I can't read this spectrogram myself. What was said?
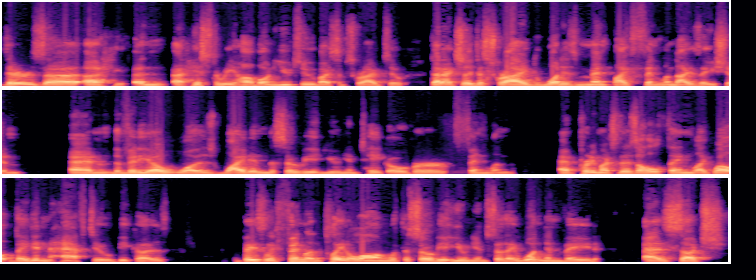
there's a, a, an, a history hub on YouTube I subscribe to that actually described what is meant by Finlandization. And the video was why didn't the Soviet Union take over Finland? And pretty much there's a whole thing like, well, they didn't have to because basically Finland played along with the Soviet Union so they wouldn't invade. As such,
